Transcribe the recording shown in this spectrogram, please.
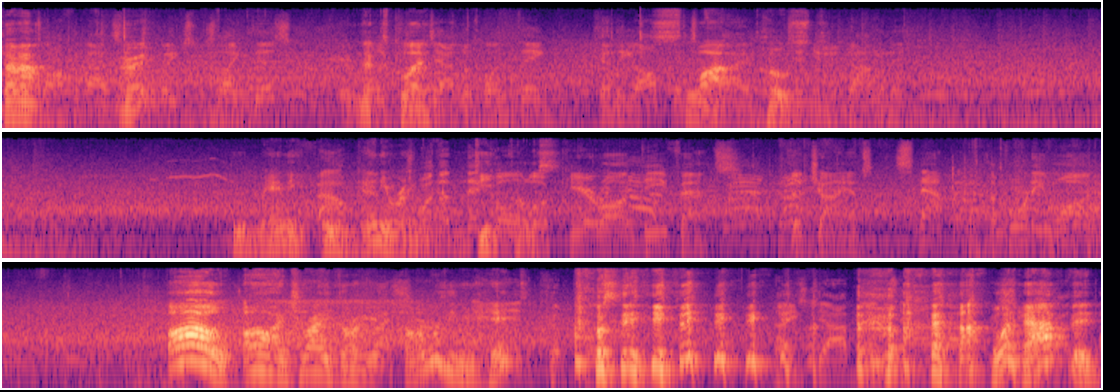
Time out. All right. Next play. Slot post. Ooh, Manny. Ooh, Manny running with that deep post. look here on defense. The Giants snap it at the 41. Oh! Oh, I tried throwing it. Oh, I wasn't even hit. Wasn't even What happened?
